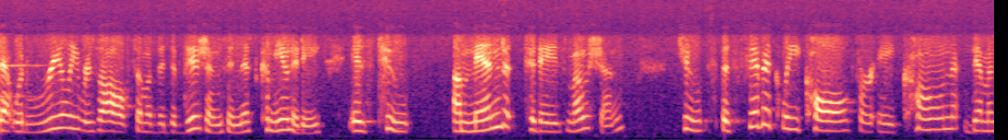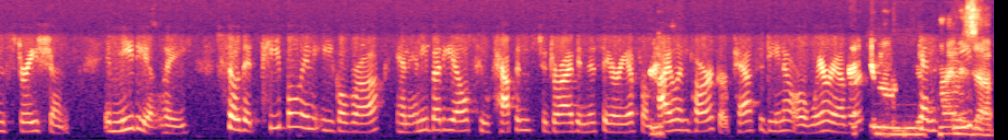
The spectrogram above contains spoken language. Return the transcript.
that would really resolve some of the divisions in this community is to amend today's motion to specifically call for a cone demonstration immediately so that people in Eagle Rock and anybody else who happens to drive in this area from mm-hmm. Highland Park or Pasadena or wherever Thank you, Your can time is up.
